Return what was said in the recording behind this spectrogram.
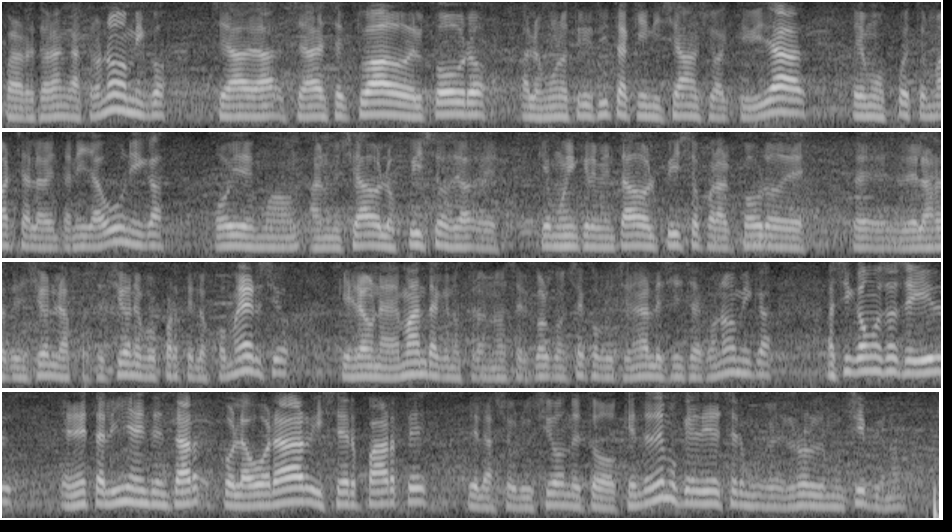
para el restaurante gastronómico. Se ha, se ha exceptuado del cobro a los monotributistas que iniciaban su actividad. Hemos puesto en marcha la ventanilla única. Hoy hemos anunciado los pisos, de, que hemos incrementado el piso para el cobro de, de, de las retenciones las percepciones por parte de los comercios, que era una demanda que nos, acercó el Consejo Profesional de Ciencia Económica. Así que vamos a seguir en esta línea de intentar colaborar y ser parte de la solución de todo, que entendemos que debe ser el rol del municipio. ¿no?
